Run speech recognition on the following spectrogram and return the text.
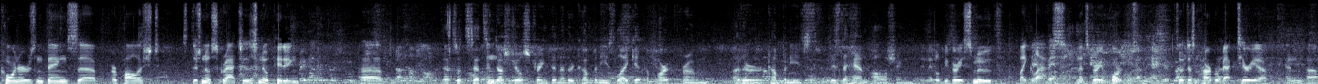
corners and things uh, are polished. There's no scratches, no pitting. That's what sets industrial strength and other companies like it apart from other companies is the hand polishing. and it'll be very smooth like glass and that's very important so it doesn't harbor bacteria and uh,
